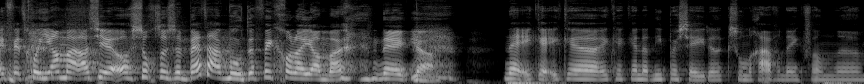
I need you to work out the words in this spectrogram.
ik vind het gewoon jammer als je of 's ochtends een bed uit moet. Dat vind ik gewoon al jammer. Nee, Ja. Nee ik, ik, eh, ik herken dat niet per se. Dat ik zondagavond denk van... ehm,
